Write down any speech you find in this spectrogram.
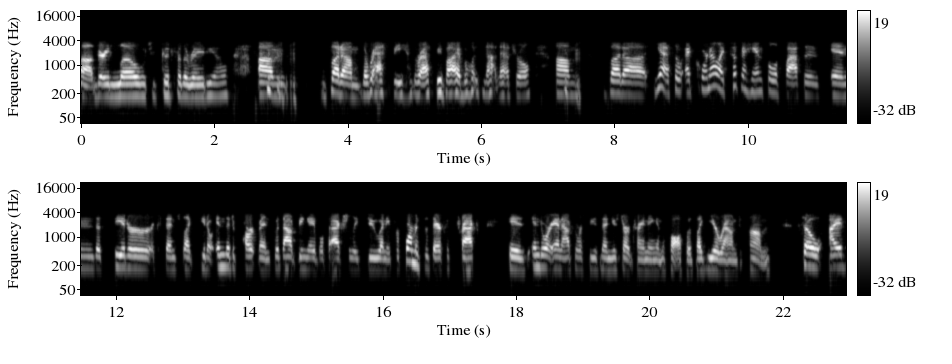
uh, very low, which is good for the radio. Um, but um, the raspy, the raspy vibe was not natural. Um, but uh, yeah, so at Cornell, I took a handful of classes in the theater extension, like you know, in the department, without being able to actually do any performances there because track is indoor and outdoor season, and you start training in the fall, so it's like year round. Um, so I,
